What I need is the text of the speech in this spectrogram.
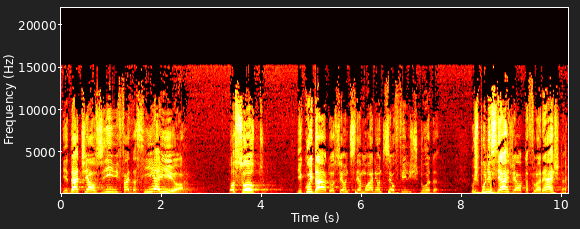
e dá tchauzinho e faz assim, e aí, ó, tô solto. E cuidado, eu sei onde você mora e onde seu filho estuda. Os policiais de Alta Floresta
